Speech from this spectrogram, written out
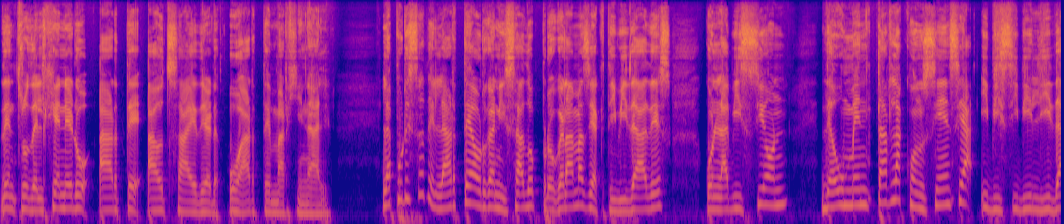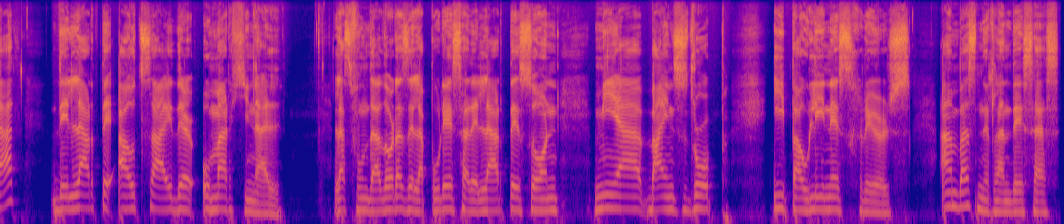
dentro del género arte outsider o arte marginal. La Pureza del Arte ha organizado programas de actividades con la visión de aumentar la conciencia y visibilidad del arte outsider o marginal. Las fundadoras de la pureza del arte son Mia Weinsdorp y Pauline Schreers, ambas neerlandesas,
